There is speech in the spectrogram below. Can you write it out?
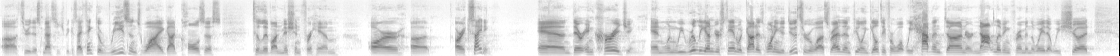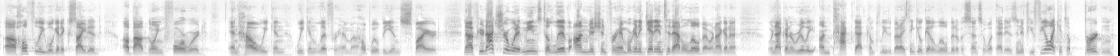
uh, through this message because I think the reasons why God calls us to live on mission for Him are, uh, are exciting and they're encouraging. And when we really understand what God is wanting to do through us, rather than feeling guilty for what we haven't done or not living for Him in the way that we should, uh, hopefully we'll get excited about going forward and how we can, we can live for Him. I hope we'll be inspired. Now, if you're not sure what it means to live on mission for Him, we're going to get into that a little bit. We're not going to we're not going to really unpack that completely, but I think you'll get a little bit of a sense of what that is. And if you feel like it's a burden,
